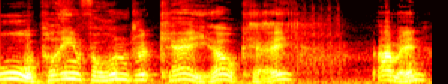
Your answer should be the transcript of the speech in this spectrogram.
Ooh, playing for 100k, okay. I'm in.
